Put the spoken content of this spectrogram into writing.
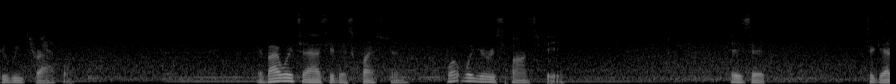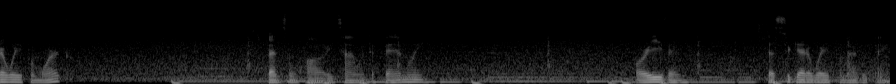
do we travel? If I were to ask you this question, what would your response be? Is it to get away from work? Spend some quality time with the family? Or even just to get away from everything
